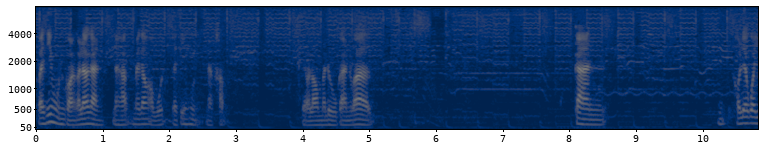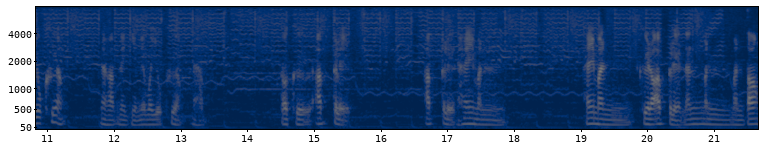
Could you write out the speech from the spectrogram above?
ไปที่หุ่นก่อนก็แล้วกันนะครับ ไม่ต้องอาวุธไปที่หุ่นนะครับ เดี๋ยวเรามาดูกันว่า การเขาเรียกว่ายกเครื่องนะครับ ในเกมเรียกว่ายกเครื่องนะครับ ก็คืออัปเกรดอัปเกรดให้มันให้มันคือเราอัปเกรดนั้นมันมันต้อง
